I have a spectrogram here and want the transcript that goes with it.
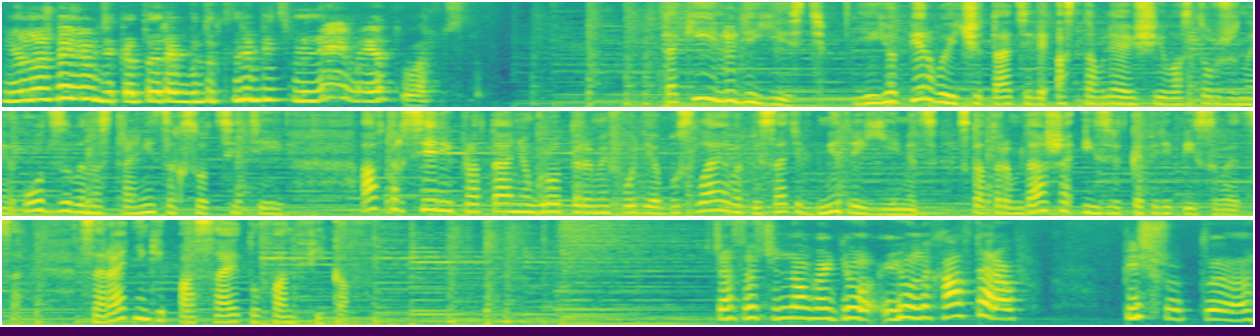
Мне нужны люди, которые будут любить меня и мое творчество. Такие люди есть. Ее первые читатели, оставляющие восторженные отзывы на страницах соцсетей. Автор серии про Таню Гроттер и Мефодия Буслаева – писатель Дмитрий Емец, с которым Даша изредка переписывается. Соратники по сайту фанфиков. Сейчас очень много ю- юных авторов пишут э,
